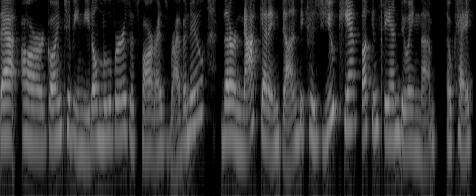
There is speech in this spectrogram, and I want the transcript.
that are going to be needle movers as far as revenue that are not getting done because you can't fucking stand doing them. Okay.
